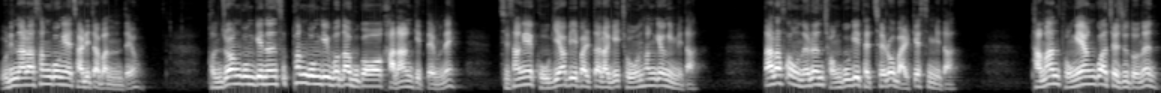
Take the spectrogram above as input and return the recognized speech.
우리나라 상공에 자리 잡았는데요. 건조한 공기는 습한 공기보다 무거워 가라앉기 때문에 지상의 고기압이 발달하기 좋은 환경입니다. 따라서 오늘은 전국이 대체로 맑겠습니다. 다만 동해안과 제주도는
